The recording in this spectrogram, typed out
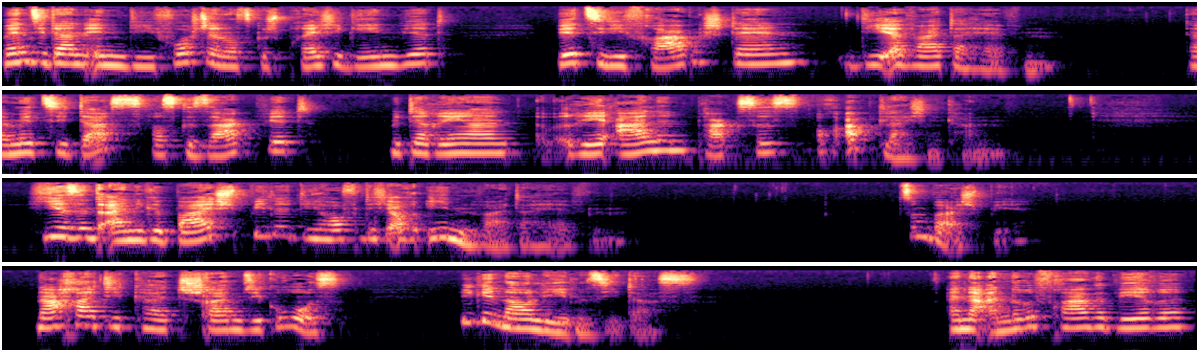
Wenn sie dann in die Vorstellungsgespräche gehen wird, wird sie die Fragen stellen, die ihr weiterhelfen, damit sie das, was gesagt wird, mit der realen Praxis auch abgleichen kann. Hier sind einige Beispiele, die hoffentlich auch Ihnen weiterhelfen. Zum Beispiel. Nachhaltigkeit schreiben Sie groß, wie genau leben Sie das? Eine andere Frage wäre,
